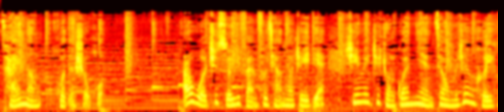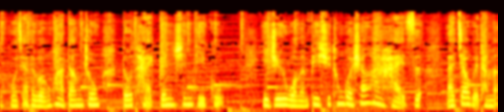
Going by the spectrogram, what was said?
才能获得收获。而我之所以反复强调这一点，是因为这种观念在我们任何一个国家的文化当中都太根深蒂固，以至于我们必须通过伤害孩子来教给他们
